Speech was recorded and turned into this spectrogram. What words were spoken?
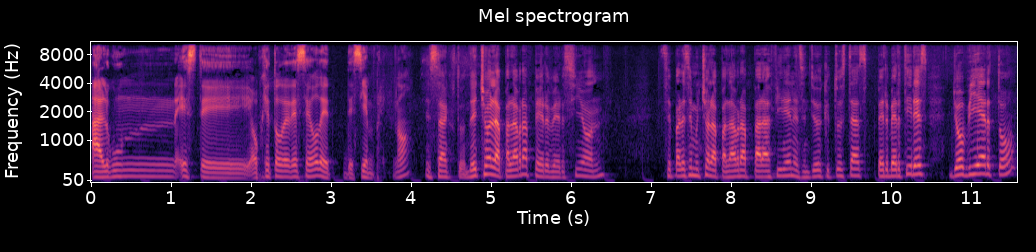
algún este objeto de deseo de, de siempre, ¿no? Exacto. De hecho, la palabra perversión se parece mucho a la palabra parafilia en el sentido de que tú estás. Pervertir es yo vierto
